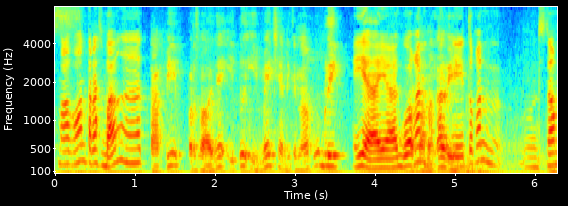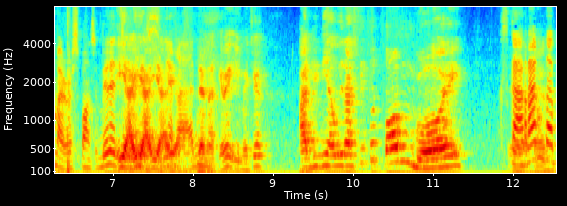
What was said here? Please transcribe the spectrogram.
malah kontras banget Tapi persoalannya itu image yang dikenal publik. iya ya gue kan kali. ya itu kan it's not my responsibility Iya iya iya ya iya. kan? Dan akhirnya image-nya Adinia Wirasti itu tomboy. Sekarang Ya kan?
